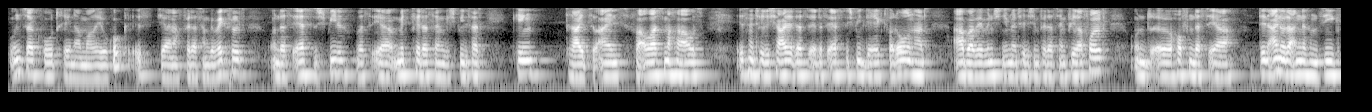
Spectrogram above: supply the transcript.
Unser Co-Trainer Mario Cook ist ja nach Feddersheim gewechselt und das erste Spiel, was er mit Feddersheim gespielt hat, ging 3 zu 1 für Auersmacher aus. Ist natürlich schade, dass er das erste Spiel direkt verloren hat, aber wir wünschen ihm natürlich im Feddersheim viel Erfolg und äh, hoffen, dass er den ein oder anderen Sieg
